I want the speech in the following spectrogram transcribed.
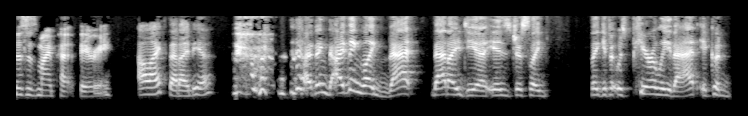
This is my pet theory. I like that idea. I think I think like that that idea is just like like if it was purely that, it could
